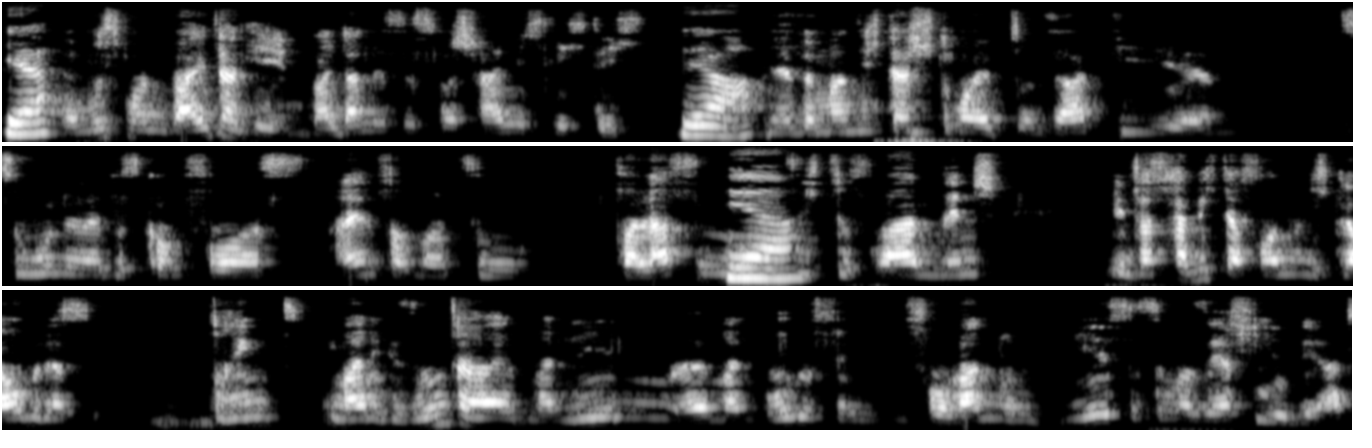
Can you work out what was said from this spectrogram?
Ja, dann muss man weitergehen, weil dann ist es wahrscheinlich richtig. ja. Ja, wenn man sich da sträubt und sagt, die äh, Zone des Komforts einfach mal zu verlassen Ja. und sich zu fragen, Mensch, was habe ich davon? Und ich glaube, das bringt meine Gesundheit, mein Leben, äh, mein Wohlbefinden voran und mir ist es immer sehr viel wert.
